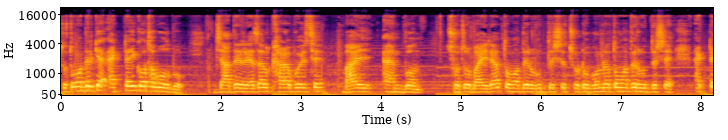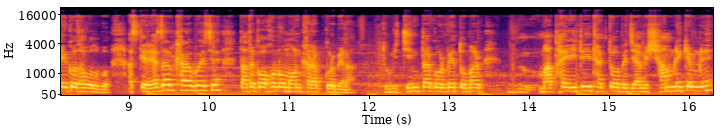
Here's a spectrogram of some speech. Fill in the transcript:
তো তোমাদেরকে একটাই কথা বলব, যাদের রেজাল্ট খারাপ হয়েছে, ভাই অ্যান্ড বোন ছোট ভাইরা তোমাদের উদ্দেশ্যে, ছোট বোনরা তোমাদের উদ্দেশ্যে একটাই কথা বলব। আজকে রেজাল্ট খারাপ হয়েছে, তাতে কখনো মন খারাপ করবে না। তুমি চিন্তা করবে, তোমার মাথায় এটাই থাকতে হবে যে আমি সামনে কেমনে,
